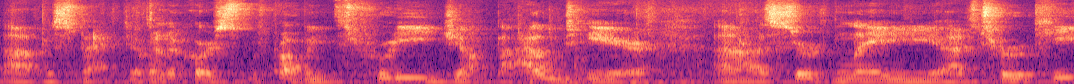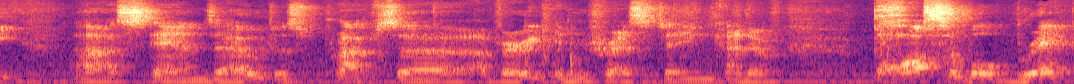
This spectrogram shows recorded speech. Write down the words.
uh, perspective. And of course, probably three jump out here. Uh, certainly, uh, Turkey uh, stands out as perhaps a, a, very interesting kind of possible BRIC.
